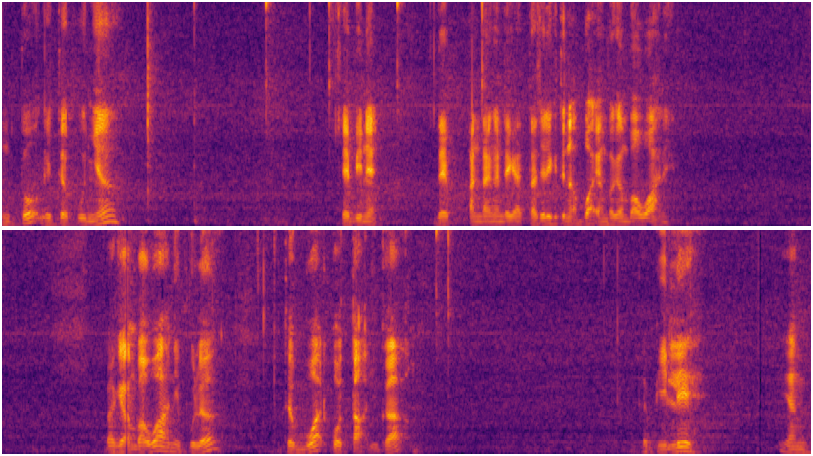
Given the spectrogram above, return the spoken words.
untuk kita punya kabinet dari pandangan dari atas. Jadi kita nak buat yang bahagian bawah ni. Bahagian bawah ni pula kita buat kotak juga. Kita pilih yang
